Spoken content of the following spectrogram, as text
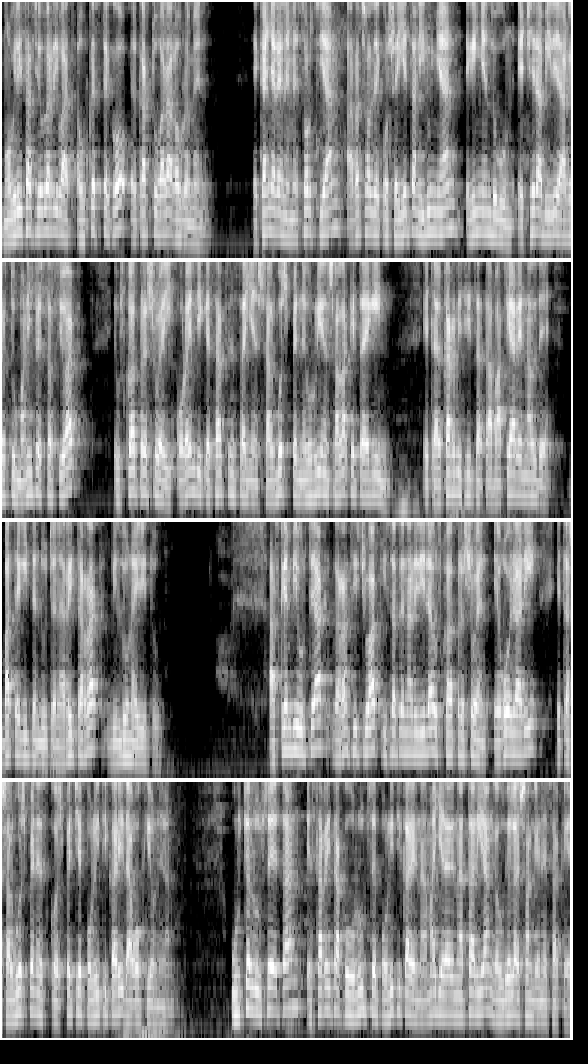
Mobilizazio berri bat aurkezteko elkartu gara gaur hemen. Ekainaren emezortzian, arratsaldeko seietan iruñean, eginen dugun etxera bidea agertu manifestazioak, Euskal Presoei oraindik ezartzen zaien salbuespen neurrien salaketa egin eta elkarbizitza eta bakearen alde bat egiten duten herritarrak bildu nahi ditu. Azken bi urteak garrantzitsuak izaten ari dira Euskal Presoen egoerari eta salbuespenezko espetxe politikari dagokionean. Urte luzeetan ezarritako urruntze politikaren amaieraren atarian gaudela esan genezake.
